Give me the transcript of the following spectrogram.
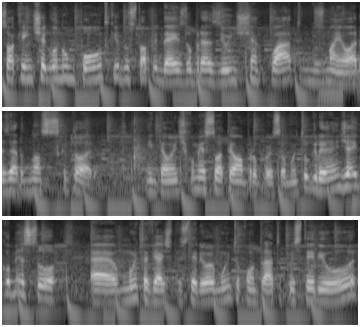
Só que a gente chegou num ponto que dos top 10 do Brasil, a gente tinha quatro dos maiores, era do nosso escritório. Então a gente começou a ter uma proporção muito grande, aí começou é, muita viagem para o exterior, muito contrato para o exterior,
